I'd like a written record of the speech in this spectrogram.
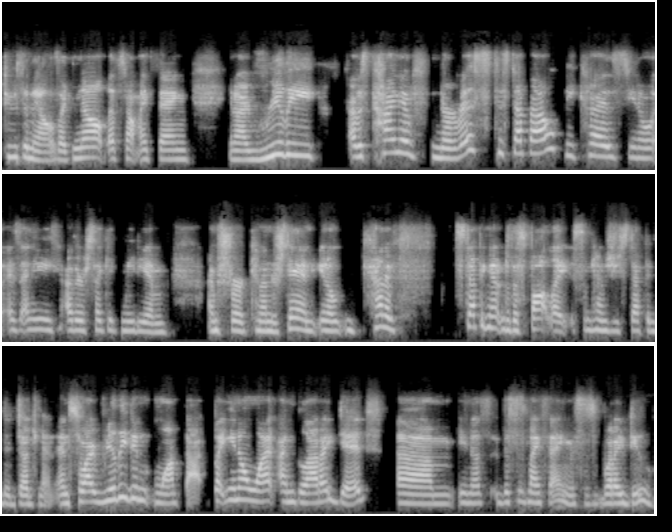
tooth and nail. I was like, "No, that's not my thing." You know, I really. I was kind of nervous to step out because, you know, as any other psychic medium, I'm sure can understand, you know, kind of stepping out into the spotlight, sometimes you step into judgment. And so I really didn't want that. But you know what? I'm glad I did. Um, you know, this is my thing. This is what I do.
